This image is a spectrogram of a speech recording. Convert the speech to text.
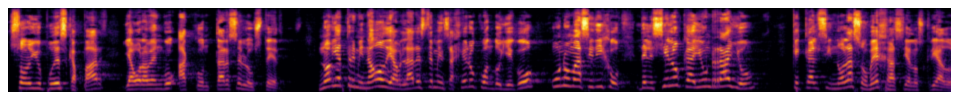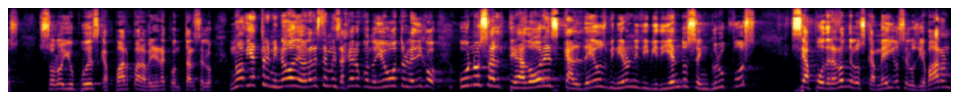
solo yo pude escapar y ahora vengo a contárselo a usted. No había terminado de hablar este mensajero cuando llegó uno más y dijo, del cielo cayó un rayo que calcinó las ovejas y a los criados. Solo yo pude escapar para venir a contárselo. No había terminado de hablar este mensajero cuando llegó otro y le dijo, unos salteadores caldeos vinieron y dividiéndose en grupos, se apoderaron de los camellos, se los llevaron,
